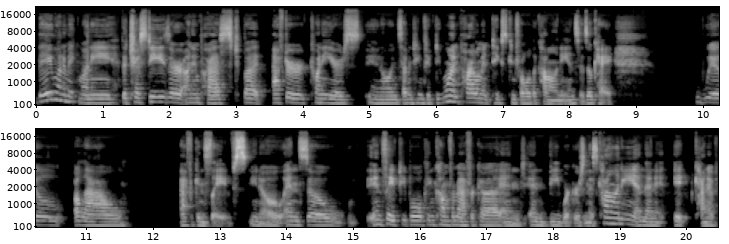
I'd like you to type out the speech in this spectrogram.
they want to make money. The trustees are unimpressed, but after 20 years, you know, in 1751, Parliament takes control of the colony and says, okay, we'll allow African slaves, you know, and so enslaved people can come from Africa and and be workers in this colony, and then it it kind of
